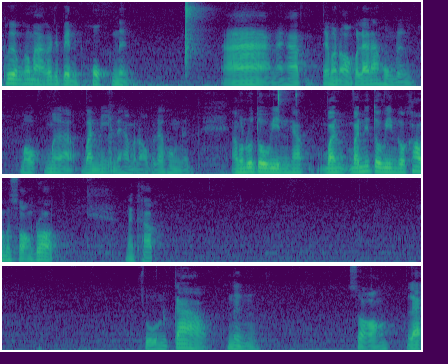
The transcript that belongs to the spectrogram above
เพิ่มเข้ามาก็จะเป็น 6 1 อ่านะครับแต่มันออกไปแล้วนะ6 1เมื่อเมื่อวันนี้นะครับมันออกไปแล้ว6 1เอามาดูตัววินครับวันวันนี้ตัววินก็เข้ามา 2 รอบนะครับ0 9 1 2และ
